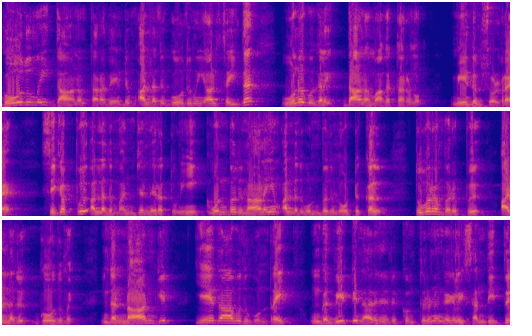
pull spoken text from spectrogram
கோதுமை தானம் தர வேண்டும் அல்லது கோதுமையால் செய்த உணவுகளை தானமாக தரணும். மீண்டும் சொல்கிறேன் சிகப்பு அல்லது மஞ்சள் நிற துணி ஒன்பது நாணயம் அல்லது ஒன்பது நோட்டுகள் துவரம் பருப்பு அல்லது கோதுமை. இந்த நான்கில் ஏதாவது ஒன்றை உங்கள் வீட்டின் அருகில் இருக்கும் திருநங்கைகளை சந்தித்து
